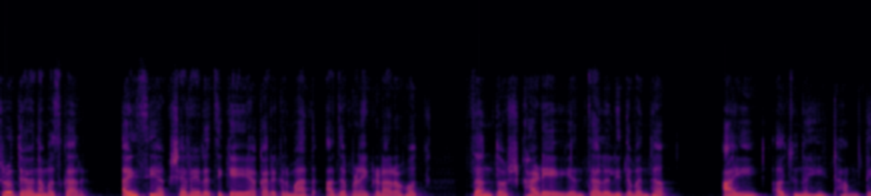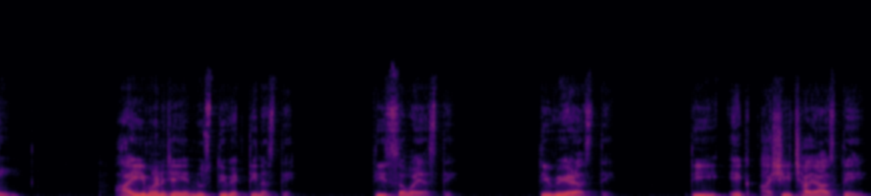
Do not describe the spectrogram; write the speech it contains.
श्रोतेहो नमस्कार. ऐसी अक्षरे रसिके या कार्यक्रमात आज आपण ऐकणार आहोत संतोष खाडे यांचा ललितबंध आई अजूनही थांबते. आई म्हणजे नुसती व्यक्ती नसते. ती सवय असते. ती वेळ असते. ती एक अशी छाया असते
